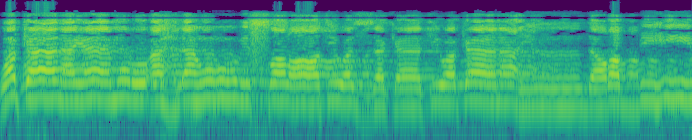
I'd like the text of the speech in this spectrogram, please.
وكان يامر أهله بالصلاة والزكاة وكان عند ربه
